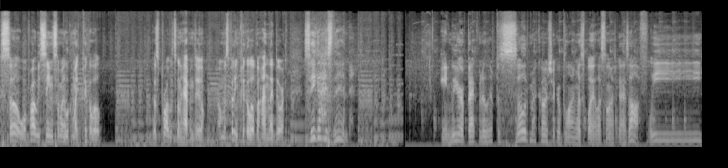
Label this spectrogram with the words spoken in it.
So we're probably seeing somebody looking like Piccolo. That's probably what's going to happen too. I'm spitting Piccolo behind that door. See you guys then! And we are back for another episode of my Chrono Trigger Blind Let's Play. Let's launch you guys off. We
